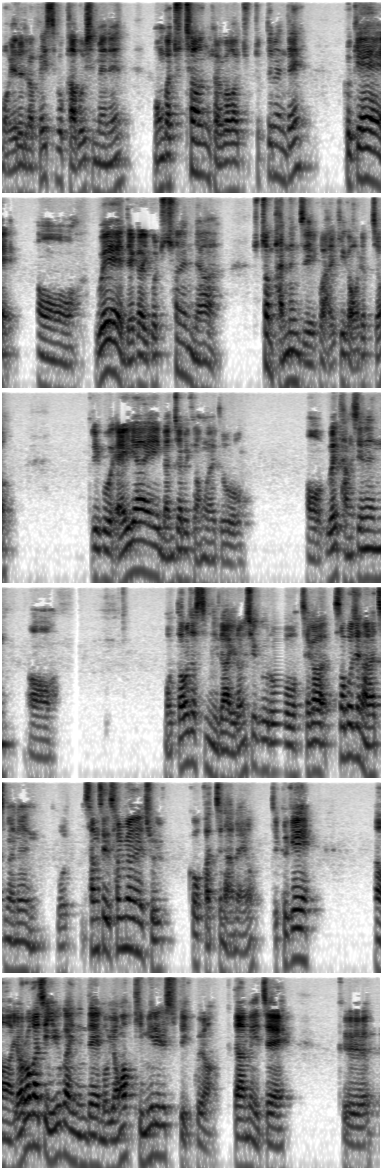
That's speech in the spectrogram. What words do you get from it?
뭐 예를 들어 페이스북 가보시면은 뭔가 추천 결과가 쭉쭉 뜨는데 그게 어, 왜 내가 이걸 추천했냐 추천 받는지 그걸 알기가 어렵죠. 그리고 AI 면접의 경우에도 어, 왜 당신은 어, 뭐 떨어졌습니다 이런 식으로 제가 써보진 않았지만은 뭐 상세히 설명해 줄 것 같진 않아요. 이제 그게 어, 여러 가지 이유가 있는데 뭐 영업 기밀일 수도 있고요. 그 다음에 이제 그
